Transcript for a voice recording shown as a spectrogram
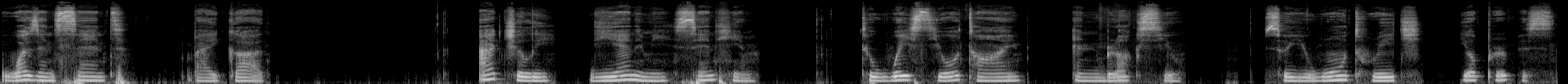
wasn't sent by God. Actually, the enemy sent him to waste your time and blocks you so you won't reach your purpose.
